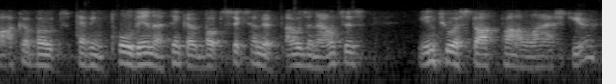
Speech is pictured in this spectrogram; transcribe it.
talk about having pulled in, I think, about 600,000 ounces into a stockpile last year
